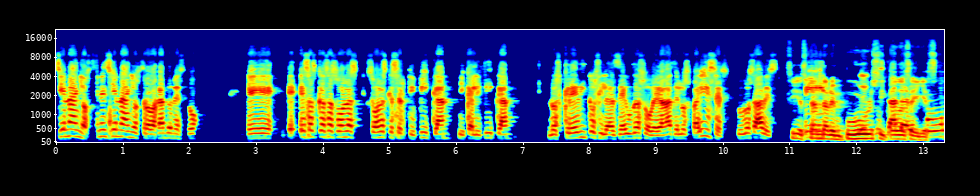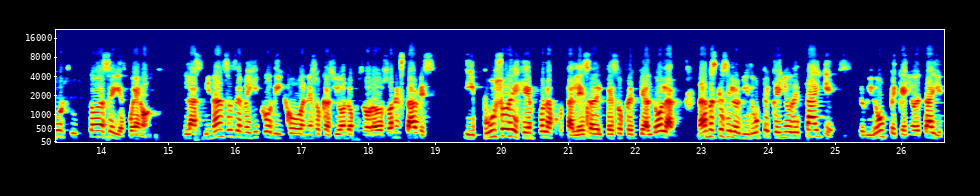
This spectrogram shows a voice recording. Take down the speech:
100 años, tienen 100 años trabajando en esto. Eh, e, esas casas son las, son las que certifican y califican los créditos y las deudas soberanas de los países, tú lo sabes. Sí, Standard Poor's y todas ellas. todas ellas. Bueno, las finanzas de México, dijo en esa ocasión López Obrador, son estables y puso de ejemplo la fortaleza del peso frente al dólar. Nada más que se le olvidó un pequeño detalle, se le olvidó un pequeño detalle.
